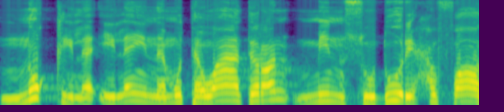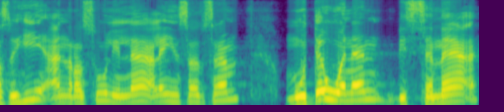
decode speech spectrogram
نقل إلينا متواترا من صدور حفاظه عن رسول الله عليه الصلاة والسلام مدونا بالسماع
